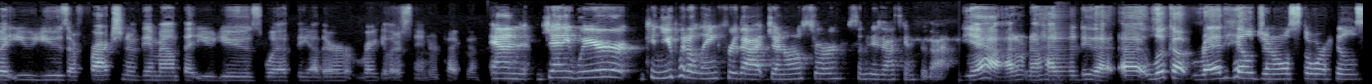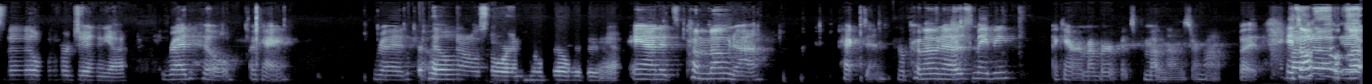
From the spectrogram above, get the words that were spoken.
but you use a fraction of the amount that you use with the other regular standard pectin. And Jenny, where can you put a link for that general store? Somebody's asking for that. Yeah, I don't know how to do that. Uh, look up Red Hill General Store, Hillsville, Virginia. Red Hill. Okay. Red Hill, General Store in Hillsville, Virginia. And it's Pomona pectin or Pomonas maybe. I can't remember if it's Pomona's or not, but it's Pomona also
